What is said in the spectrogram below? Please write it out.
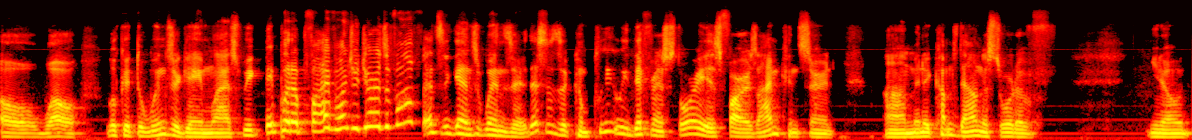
oh, well, look at the Windsor game last week. They put up 500 yards of offense against Windsor. This is a completely different story as far as I'm concerned. Um, and it comes down to sort of, you know,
